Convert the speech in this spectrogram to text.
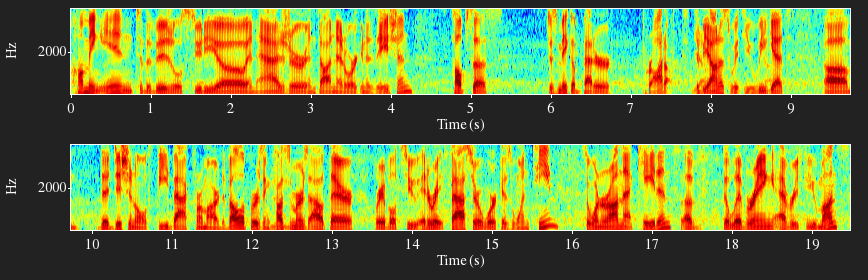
coming into the Visual Studio and Azure and .NET organization helps us just make a better product, to yeah. be honest with you. We get um, the additional feedback from our developers and mm customers out there. We're able to iterate faster, work as one team. So when we're on that cadence of delivering every few months,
